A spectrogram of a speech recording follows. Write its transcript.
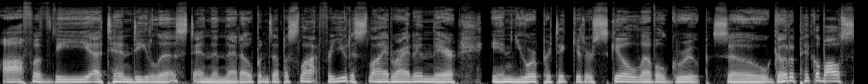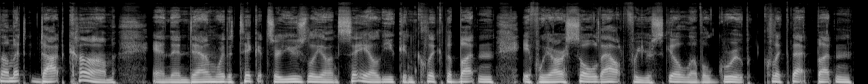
off of the attendee list, and then that opens up a slot for you to slide right in there in your particular skill level group. So go to pickleballsummit.com, and then down where the tickets are usually on sale, you can click the button. If we are sold out for your skill level group, click that button,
